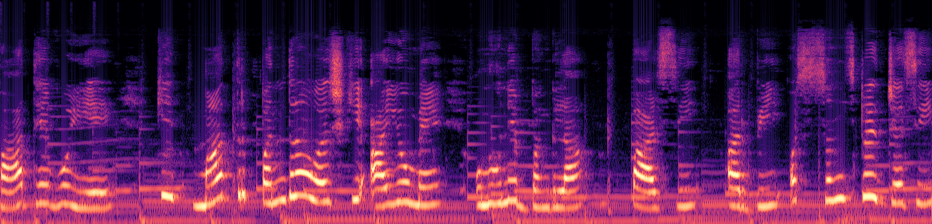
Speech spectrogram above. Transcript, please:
बात है वो ये कि मात्र पंद्रह वर्ष की आयु में उन्होंने बंगला, पारसी, अरबी और संस्कृत जैसी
